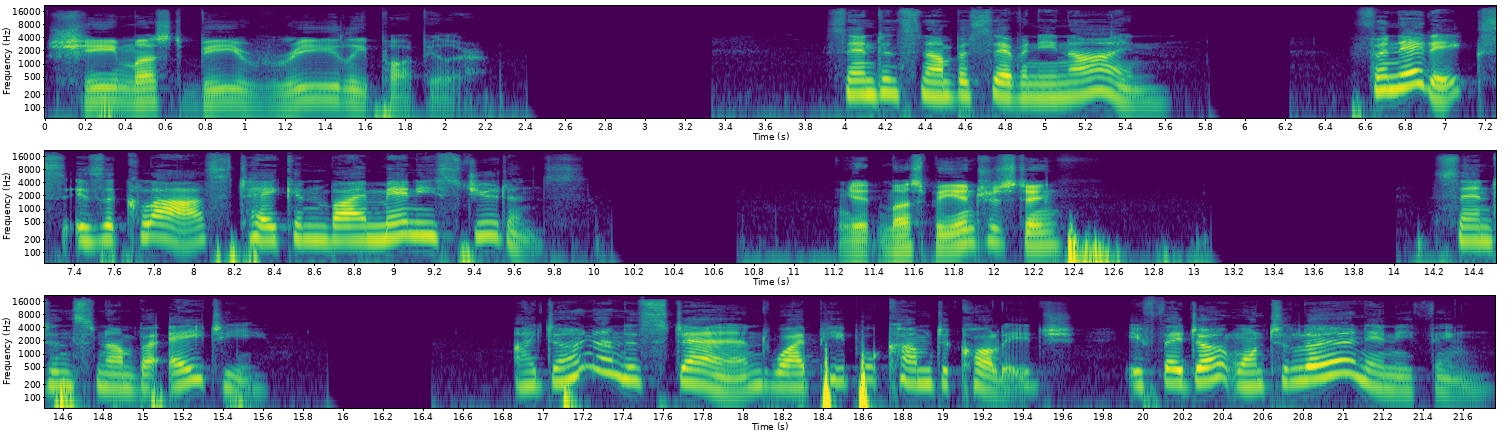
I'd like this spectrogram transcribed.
She must be really popular. Sentence number 79. Phonetics is a class taken by many students. It must be interesting. Sentence number 80. I don't understand why people come to college if they don't want to learn anything.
